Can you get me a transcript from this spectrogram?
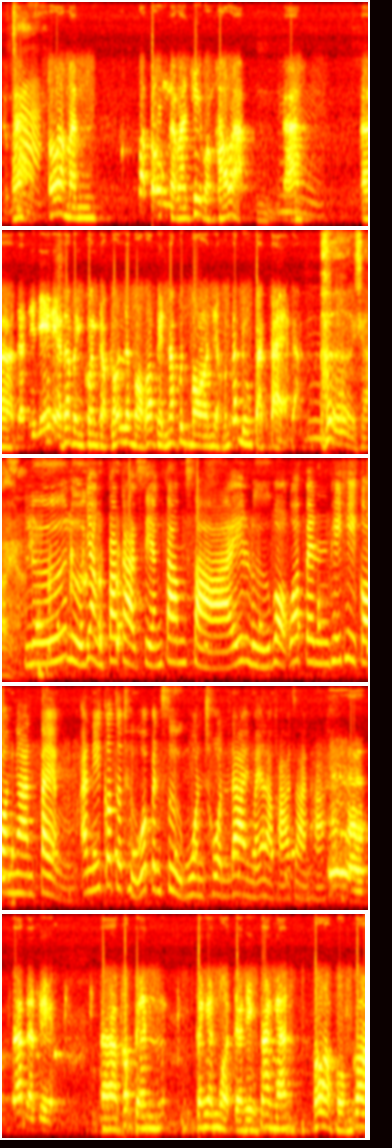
ถูกไหมค่ะเพราะว่ามันก็ตรงกับอาชีพของเขาอะอืมนะอืม เออแต่ทีนี้เนี่ยถ้าเป็นคนขับรถแล้วบอกว่าเป็นนักฟุตบอลเนี่ยมันก็ดูแปลกๆอะเออใช่อะหรือหรืออย่างประกาศเสียงตามสาย หรือบอกว่าเป็นพิธีกรงานแต่ง อันนี้ก็จะถือว่าเป็นสื่อมวลชนได้ไหมล่ะคะอาจารย์คะเออนั่นแหะสิเออก็เป็นเป็นกันหมดแต่ถึงตั้งงั้นเพราะว่าผมก็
